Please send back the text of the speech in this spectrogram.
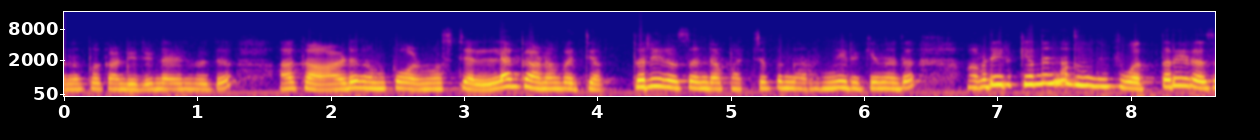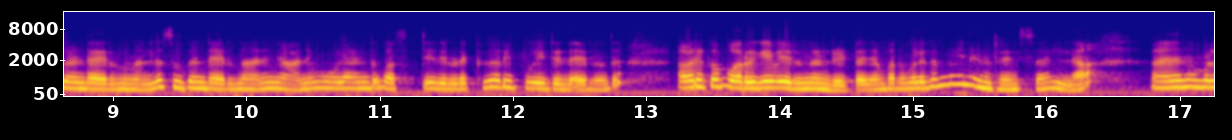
ചെന്നപ്പോൾ കണ്ടിട്ടുണ്ടായിരുന്നത് ആ കാട് നമുക്ക് ഓൾമോസ്റ്റ് എല്ലാം കാണാൻ പറ്റി. അത്രയും രസമുണ്ട് ആ പച്ചപ്പ് നിറഞ്ഞിരിക്കുന്നത്. അവിടെ ഇരിക്കാൻ തന്നെ തോന്നിപ്പോവും അത്രയും രസമുണ്ടായിരുന്നു. നല്ല സുഖമുണ്ടായിരുന്നു. അങ്ങനെ ഞാനും മോളാണ്ട് ഫസ്റ്റ് ഇതിലൂടെ കയറി പോയിട്ടുണ്ടായിരുന്നത് അവരൊക്കെ പുറകെ വരുന്നുണ്ട് കേട്ടോ. ഞാൻ പറഞ്ഞ പോലെ ഇത് മെയിൻ എൻട്രൻസ് അല്ല. നമ്മൾ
